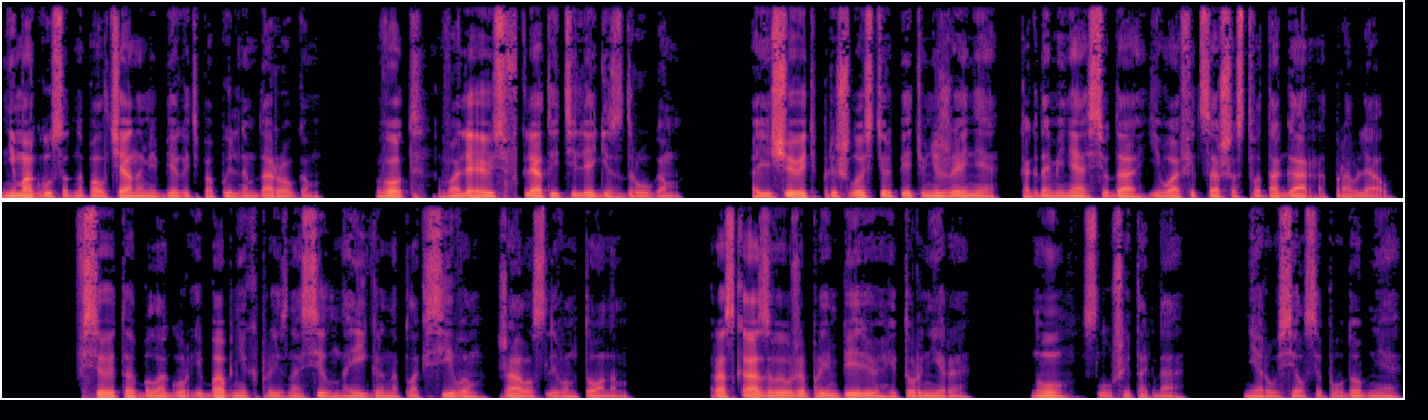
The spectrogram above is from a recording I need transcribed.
Не могу с однополчанами бегать по пыльным дорогам. Вот, валяюсь в клятой телеге с другом. А еще ведь пришлось терпеть унижение, когда меня сюда его офицершество Дагар отправлял. Все это Балагур и Бабник произносил наигранно плаксивым, жалостливым тоном. «Рассказывай уже про империю и турниры». «Ну, слушай тогда». Нера уселся поудобнее,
